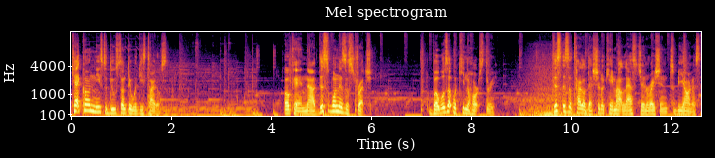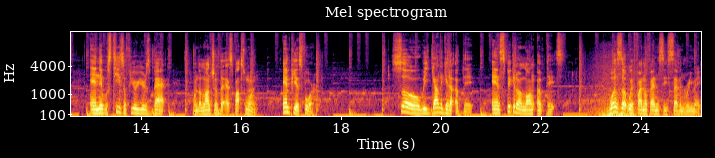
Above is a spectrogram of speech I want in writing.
Capcom needs to do something with these titles. Okay, now this one is a stretch. But what's up with Kingdom Hearts 3? This is a title that should have came out last generation, to be honest, and it was teased a few years back on the launch of the Xbox One and PS4. So we gotta get an update. And speaking of long updates, what's up with Final Fantasy VII Remake?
